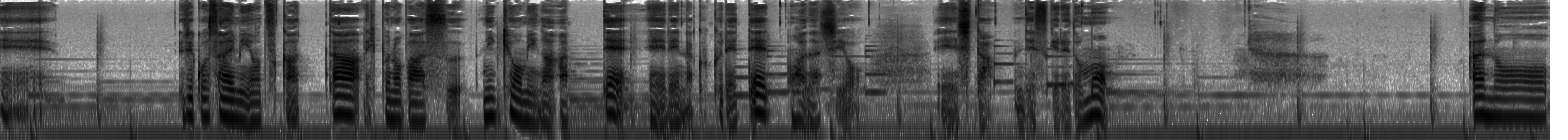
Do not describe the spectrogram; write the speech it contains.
えー自己催眠を使ったヒプノバースに興味があって、えー連絡くれてお話を、えーしたんですけれどもあの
